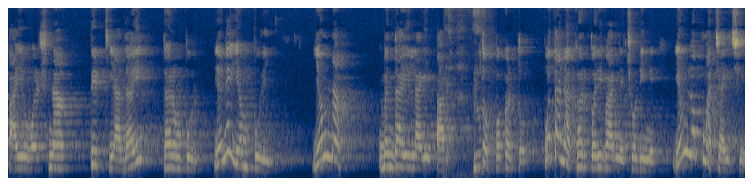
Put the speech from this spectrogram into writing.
પાયો વર્ષના તીર્થયાદય ધરમપુર અને યમપુરી. યમના બંધાયેલા એ પાપ તો પકડતો પોતાના ઘર પરિવારને છોડીને યમલોકમાં જાય છે.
